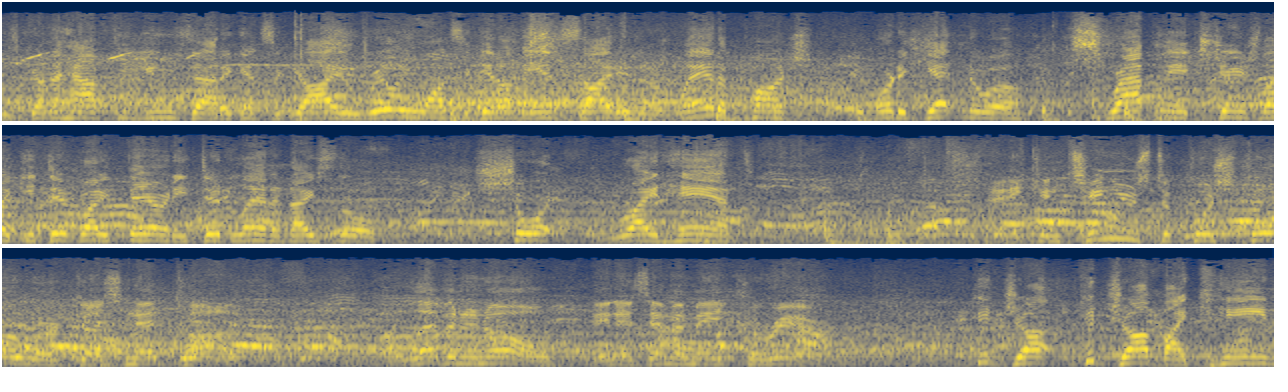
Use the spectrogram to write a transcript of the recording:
He's going to have to use that against a guy who really wants to get on the inside, either to land a punch or to get into a grappling exchange like he did right there, and he did land a nice little short right hand. And he continues to push forward, does Nedkov. 11-0 in his MMA career. Good job, good job by Cane.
